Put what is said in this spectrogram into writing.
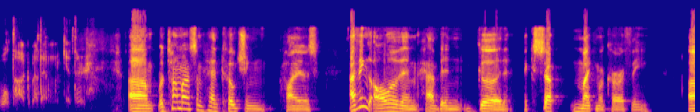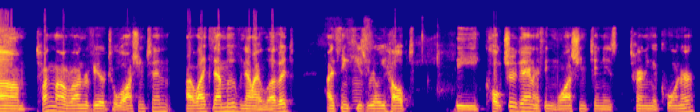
we'll talk about that when we get there. Um, we're talking about some head coaching hires. I think all of them have been good except Mike McCarthy. Um, talking about Ron Rivera to Washington, I like that move. Now I love it. I think he's mm-hmm. really helped the culture there, and I think Washington is turning a corner.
